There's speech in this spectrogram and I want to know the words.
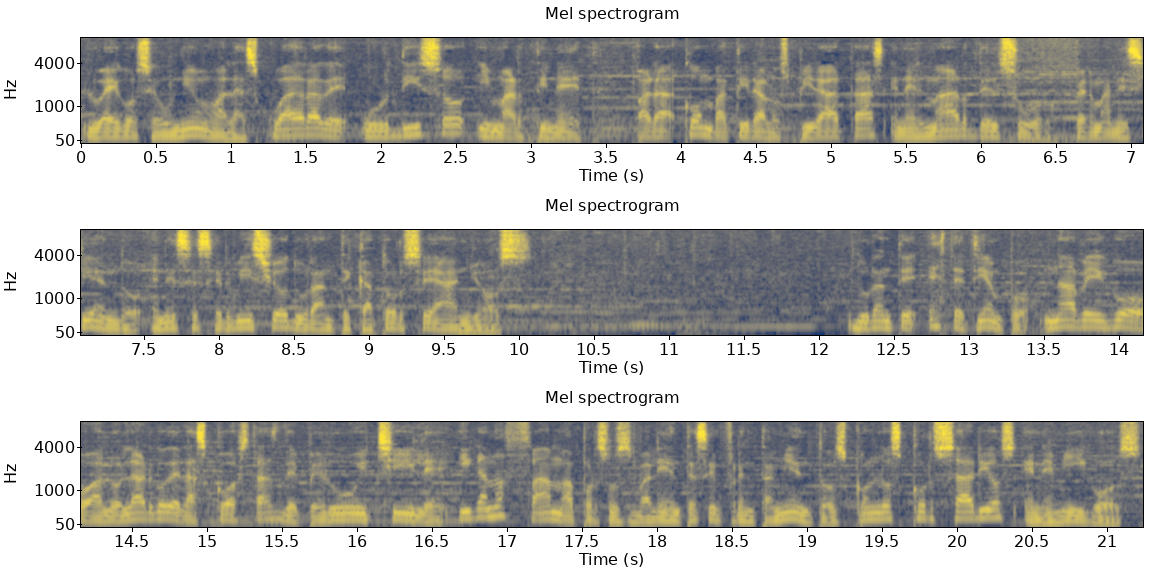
Luego se unió a la escuadra de Urdizo y Martinet para combatir a los piratas en el Mar del Sur, permaneciendo en ese servicio durante 14 años. Durante este tiempo navegó a lo largo de las costas de Perú y Chile y ganó fama por sus valientes enfrentamientos con los corsarios enemigos.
